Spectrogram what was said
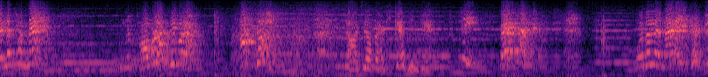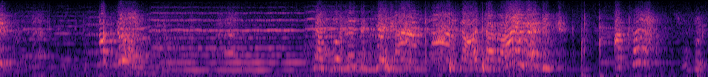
என்ன சொன்னேன் உனக்கு அவ்வளவு தீவிர அக்கா ராஜாவை அடிக்காதீங்க. சீ, பேசாத. முதல்ல நடை கட்டு. அக்கா. நான் சொல்றது கேளு. ராஜா ராயங்காதீங்க அக்கா. சௌந்தரி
